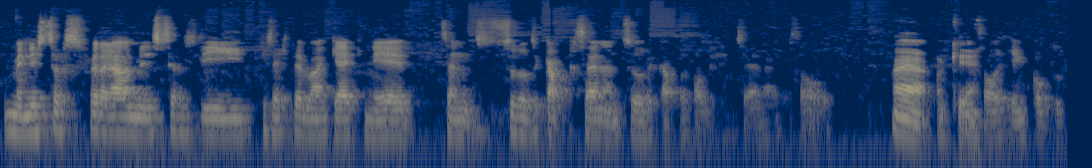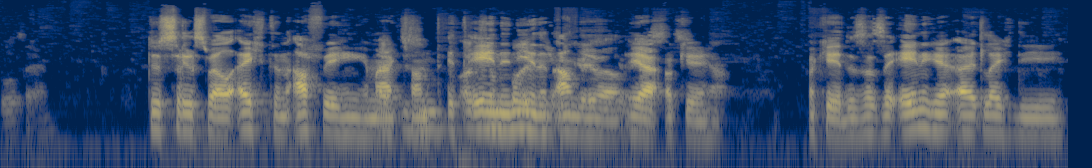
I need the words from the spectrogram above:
ministers, federale ministers, die gezegd hebben van kijk, nee, het, zijn, het zullen de kappers zijn en het zullen de kappers zal niet zijn. Het zal, Ah ja, oké. het zal geen zijn. Dus er is wel echt een afweging gemaakt van het ene niet en het andere wel. Ja, oké. Ja. Oké, dus dat is de enige uitleg die...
